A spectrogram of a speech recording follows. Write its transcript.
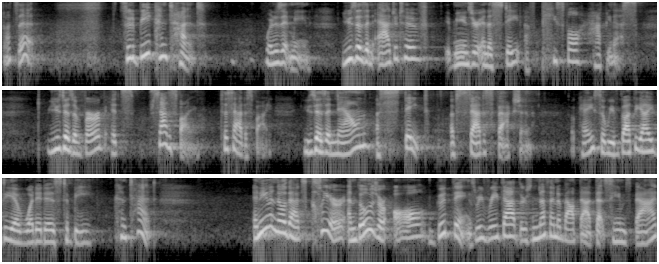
That's it. So to be content, what does it mean? Used as an adjective, it means you're in a state of peaceful happiness. Used as a verb, it's satisfying, to satisfy. Used as a noun, a state of satisfaction. Okay, so we've got the idea of what it is to be content. And even though that's clear, and those are all good things, we read that, there's nothing about that that seems bad.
